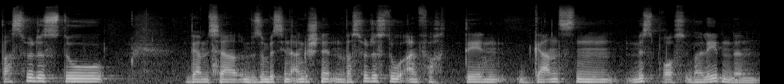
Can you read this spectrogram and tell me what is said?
was würdest du, wir haben es ja so ein bisschen angeschnitten, was würdest du einfach den ganzen Missbrauchsüberlebenden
